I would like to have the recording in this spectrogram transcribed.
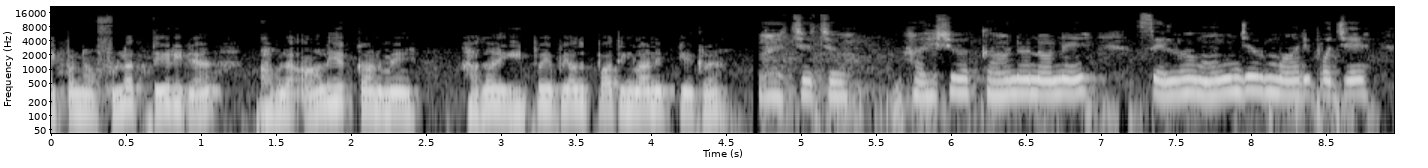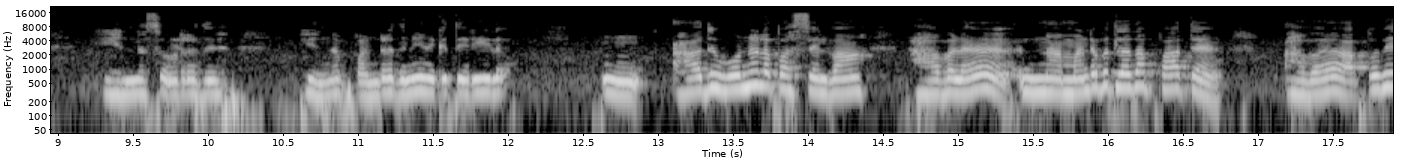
இப்போ நான் ஃபுல்லாக தேடிட்டேன். அவளை ஆளையே காணுமே. அதான் இப்போ எப்பயாவது பார்த்தீங்களான்னு கேட்குறேன் அச்சோ ஐஷோவை காணணுன்னே செல்வம் மூஞ்ச மாறி போச்சே என்ன சொல்கிறது என்ன பண்ணுறதுன்னு எனக்கு தெரியல. அது ஒன்றும் இல்லைப்பா செல்வா. அவளை நான் மண்டபத்தில் தான் பார்த்தேன். அவள் அப்போவே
